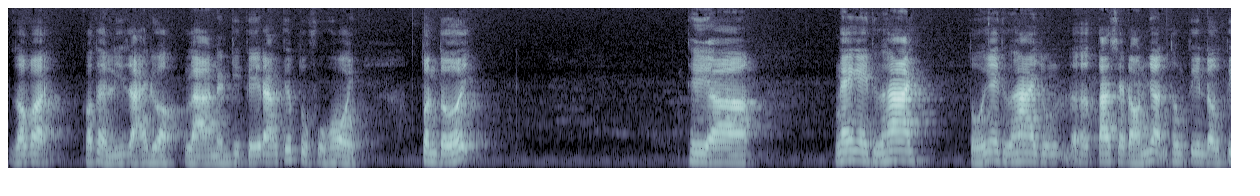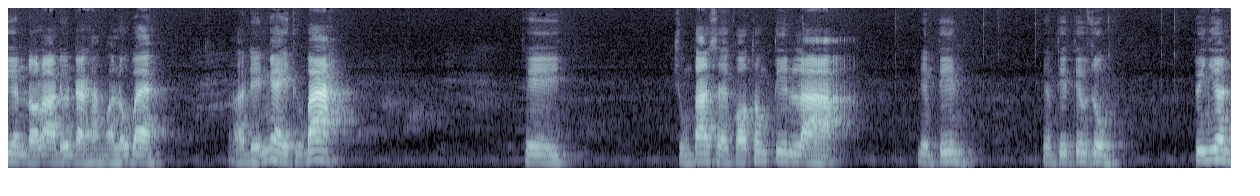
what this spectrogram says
Do vậy có thể lý giải được là nền kinh tế đang tiếp tục phục hồi. Tuần tới thì uh, ngay ngày thứ hai tối ngày thứ hai chúng ờ, ta sẽ đón nhận thông tin đầu tiên đó là đơn đặt hàng và lâu bền Ờ, đến ngày thứ ba. Thì chúng ta sẽ có thông tin là niềm tin niềm tin tiêu dùng. Tuy nhiên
